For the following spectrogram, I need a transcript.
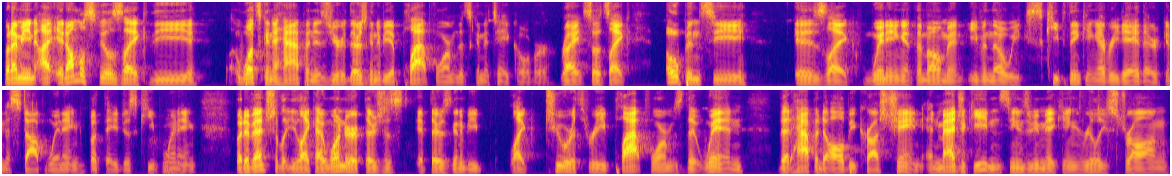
but I mean, I, it almost feels like the what's going to happen is you're there's going to be a platform that's going to take over, right? So it's like OpenSea is like winning at the moment, even though we keep thinking every day they're going to stop winning, but they just keep winning. But eventually, like, I wonder if there's just if there's going to be like two or three platforms that win that happen to all be cross chain. And Magic Eden seems to be making really strong,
